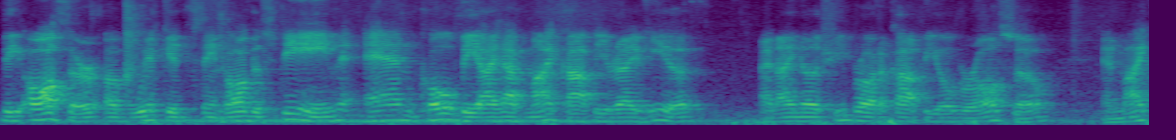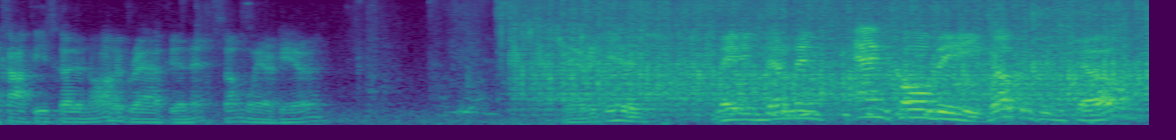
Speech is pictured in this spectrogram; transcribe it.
the author of Wicked, St. Augustine, Ann Colby, I have my copy right here, and I know she brought a copy over also, and my copy's got an autograph in it somewhere here. There it is. Ladies and gentlemen, Ann Colby, welcome to the show.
